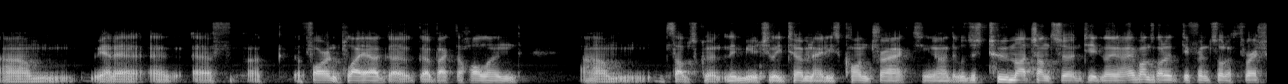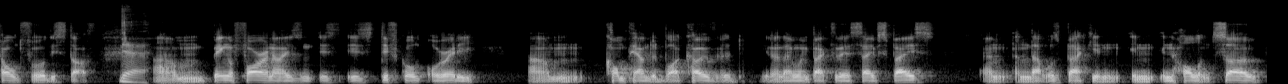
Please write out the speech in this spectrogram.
Um, we had a, a, a, a, foreign player go go back to Holland. Um, subsequently, mutually terminate his contract. You know, there was just too much uncertainty. You know, everyone's got a different sort of threshold for this stuff. Yeah. Um, being a foreigner is is, is difficult already, um, compounded by COVID. You know, they went back to their safe space, and and that was back in in in Holland. So.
